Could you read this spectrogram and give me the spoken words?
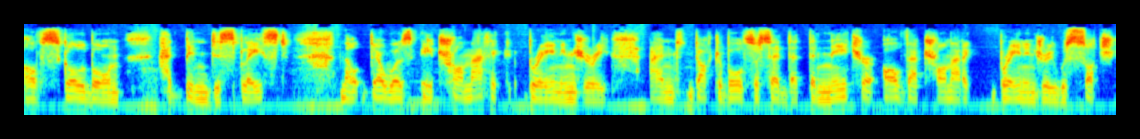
of skull bone had been displaced. Now, there was a traumatic brain injury, and Dr. Bolster said that the nature of that traumatic brain injury was such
